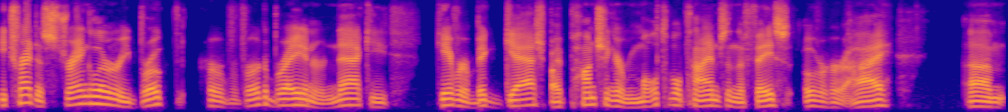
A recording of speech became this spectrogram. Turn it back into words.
he tried to strangle her. He broke her vertebrae in her neck. He gave her a big gash by punching her multiple times in the face over her eye. Um,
